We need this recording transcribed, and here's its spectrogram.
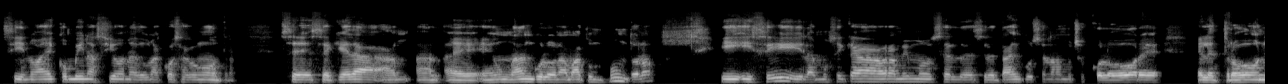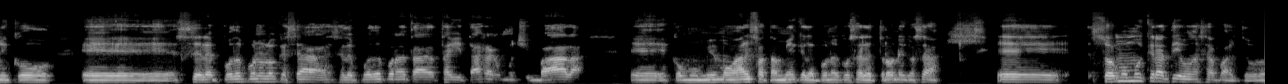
si no hay combinaciones de una cosa con otra, se, se queda en un ángulo, nada más un punto, ¿no? Y, y sí, la música ahora mismo se le, se le están incursionando muchos colores electrónicos, eh, se le puede poner lo que sea, se le puede poner esta, guitarra como chimbala, eh, como mismo Alfa también, que le pone cosas electrónicas, o sea, eh, somos muy creativos en esa parte, bro,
